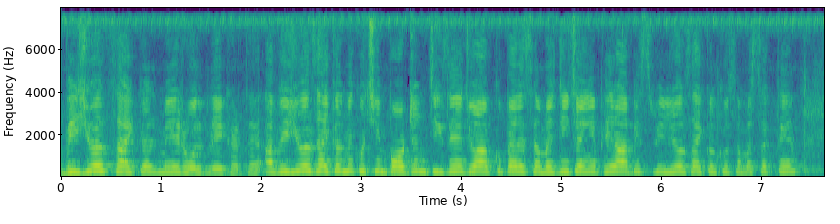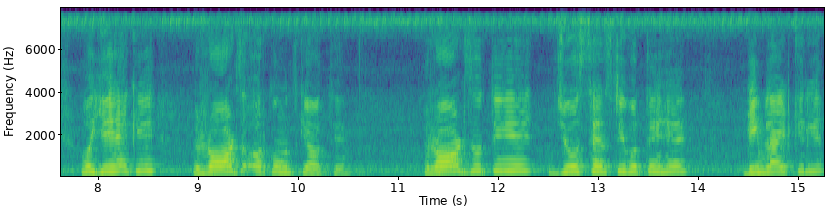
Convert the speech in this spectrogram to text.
विजुअल साइकिल में रोल प्ले करता है। अब विजुअल साइकिल में कुछ इंपॉर्टेंट चीज़ें हैं जो आपको पहले समझनी चाहिए, फिर आप इस विजुअल साइकिल को समझ सकते हैं। वो ये है कि रॉड्स और कोन्स क्या होते हैं। रॉड्स होते हैं, जो सेंसिटिव होते हैं, डीम लाइट के लिए।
